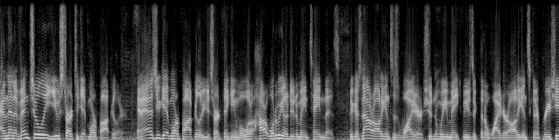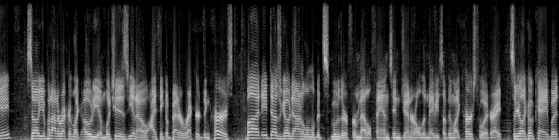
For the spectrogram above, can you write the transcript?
And then eventually you start to get more popular. And as you get more popular, you start thinking, well, what, how, what are we going to do to maintain this? Because now our audience is wider. Shouldn't we make music that a wider audience can appreciate? So you put out a record like Odium, which is, you know, I think a better record than Cursed, but it does go down a little bit smoother for metal fans in general than maybe something like Cursed would, right? So you're like, okay, but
